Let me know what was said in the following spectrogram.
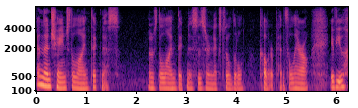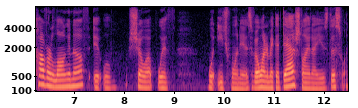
and then change the line thickness. Notice the line thicknesses are next to a little color pencil arrow. If you hover long enough, it will show up with what each one is. If I want to make a dashed line, I use this one.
